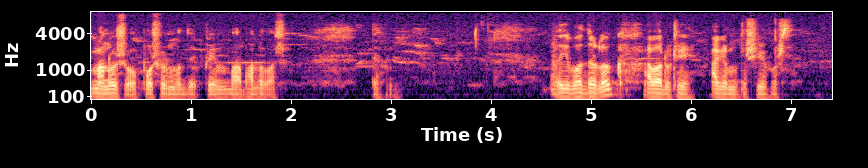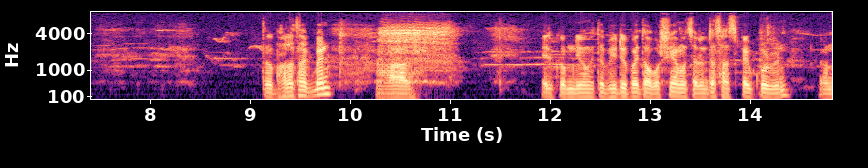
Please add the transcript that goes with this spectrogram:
মানুষ ও পশুর মধ্যে প্রেম বা ভালোবাসা। দেখুন। এই ভদ্রলোক আবার উঠে আগের মতো শুয়ে পড়ছে। তো ভালো থাকবেন। আর এরকম নিয়মিত ভিডিও পাইতে অবশ্যই আমার চ্যানেলটা সাবস্ক্রাইব করবেন। কারণ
